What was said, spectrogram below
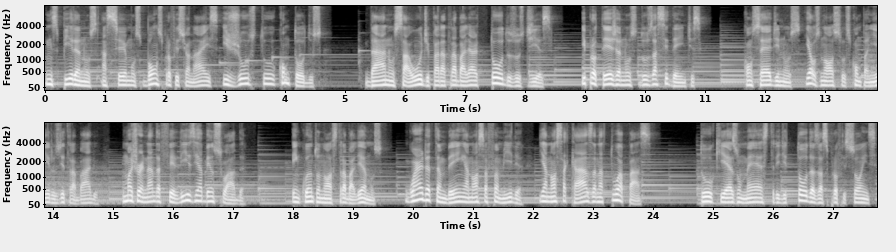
inspira-nos a sermos bons profissionais e justo com todos. Dá-nos saúde para trabalhar todos os dias e proteja-nos dos acidentes Concede-nos e aos nossos companheiros de trabalho uma jornada feliz e abençoada. Enquanto nós trabalhamos, guarda também a nossa família e a nossa casa na tua paz. Tu que és o mestre de todas as profissões,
